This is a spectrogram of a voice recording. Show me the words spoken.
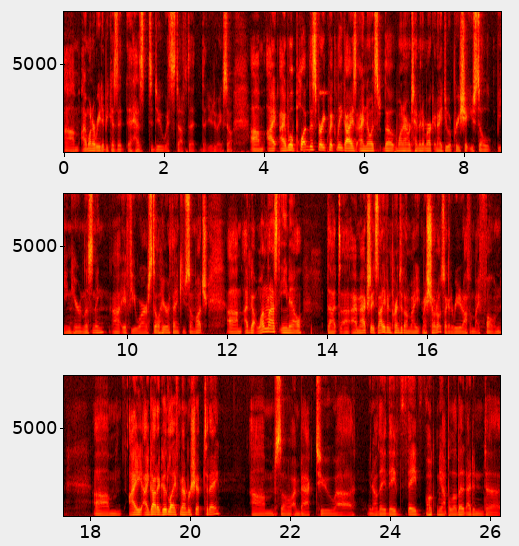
Um, I want to read it because it, it has to do with stuff that, that you're doing. So um, I, I will plug this very quickly, guys. I know it's the one hour, 10 minute mark, and I do appreciate you still being here and listening. Uh, if you are still here, thank you so much. Um, I've got one last email that uh, I'm actually, it's not even printed on my, my show notes. So I got to read it off of my phone. Um, I, I got a Good Life membership today. Um, so I'm back to, uh, you know, they, they've, they've hooked me up a little bit. I didn't, uh,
